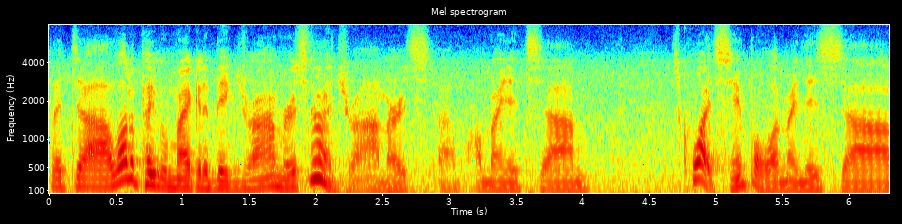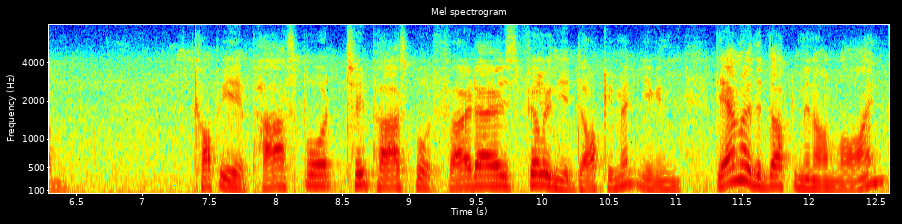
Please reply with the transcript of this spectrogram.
But uh, a lot of people make it a big drama. It's not a drama. It's um, I mean it's um, it's quite simple. I mean there's um, copy your passport, two passport photos, fill in your document. You can download the document online.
